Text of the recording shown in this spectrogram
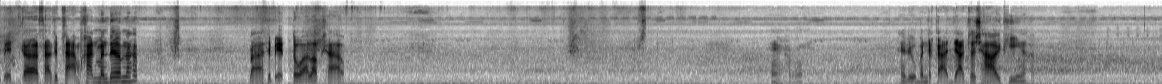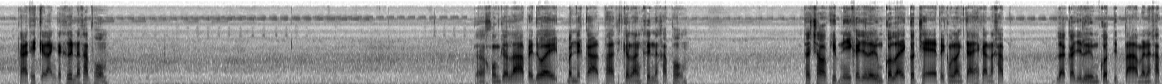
เบ็ดก็สามสิบสามคันเหมือนเดิมนะครับ ปลาสิบเอ็ดตัวรอบเช้านะครับผมให้ดูบรรยากาศยามเช้าๆอีกทีนะครับพระอาทิตย์กำลังจะขึ้นนะครับผม ก็คงจะลาไปด้วยบรรยากาศพระอาทิตย์กำลังขึ้นนะครับผม ถ้าชอบคลิปนี้ก็อย่าลืมกดไลค์กดแชร์เป็นกำลังใจให้กันนะครับ แล้วก็อย่าลืมกดติดตามไว้นะครับ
